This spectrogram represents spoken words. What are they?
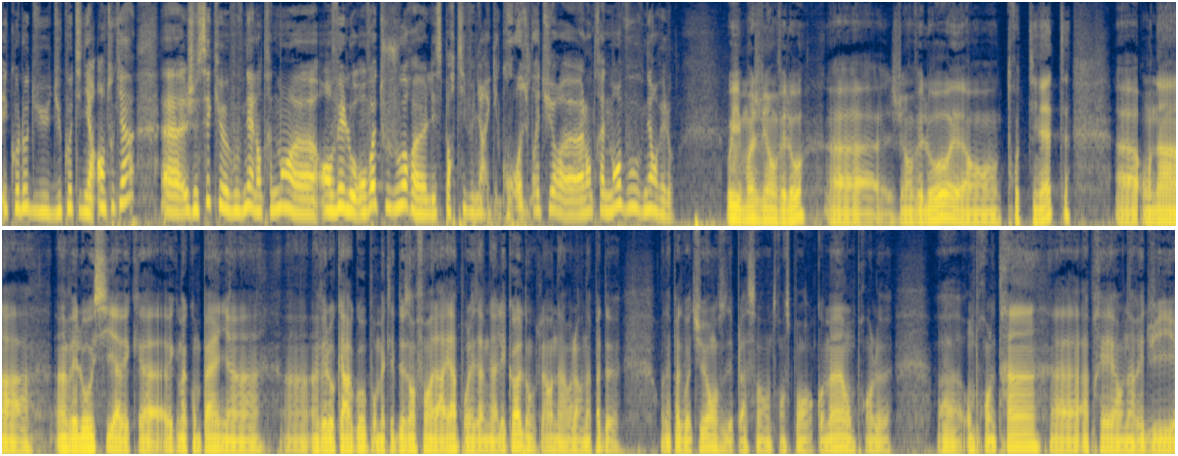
écolos du, du quotidien? En tout cas, je sais que vous venez à l'entraînement en vélo. On voit toujours les sportifs venir avec des grosses voitures à l'entraînement. Vous, vous venez en vélo. Oui, moi je viens en vélo. Euh, je viens en vélo et en trottinette. Euh, on a un vélo aussi avec, euh, avec ma compagne, un, vélo cargo pour mettre les deux enfants à l'arrière pour les amener à l'école. Donc là, on a voilà, on n'a pas de on n'a pas de voiture, on se déplace en transport en commun, on prend le on prend le train. Après, on a réduit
